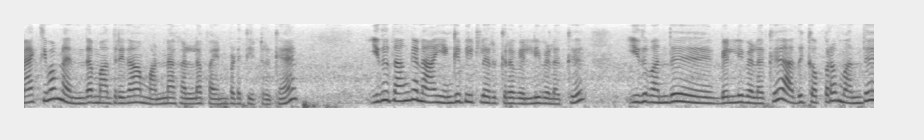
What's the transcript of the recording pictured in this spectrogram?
மேக்ஸிமம் நான் இந்த மாதிரி தான் மண்ணகலில் பயன்படுத்திகிட்ருக்கேன் இது தாங்க நான் எங்கள் வீட்டில் இருக்கிற வெள்ளி விளக்கு. இது வந்து வெள்ளி விளக்கு. அதுக்கப்புறம் வந்து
